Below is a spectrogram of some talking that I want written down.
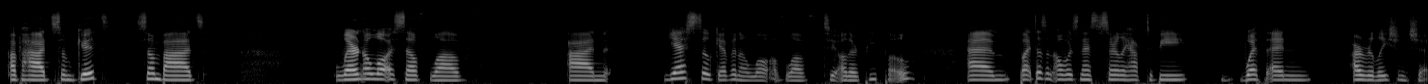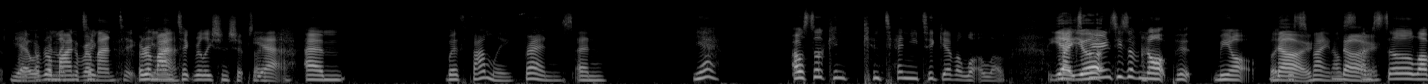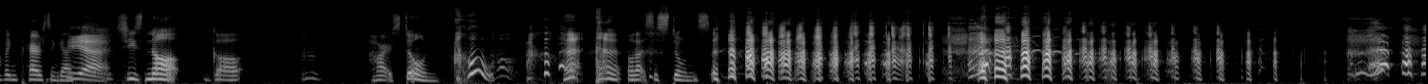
I've had some good, some bad, learned a lot of self-love, and yes, still given a lot of love to other people, um, but it doesn't always necessarily have to be within a relationship. Yeah, like a romantic, like a romantic, a romantic relationship. Sorry. Yeah. um with family, friends, and yeah, I'll still con- continue to give a lot of love. Yeah, My experiences have not put me off. Like, No, it's fine. I'll s- I'm still a loving person, guys. Yeah. She's not got heart of stone. Oh. oh, that's the stones.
